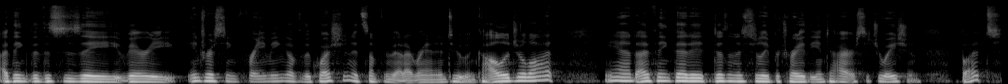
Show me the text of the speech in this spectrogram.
I think that this is a very interesting framing of the question. It's something that I ran into in college a lot, and I think that it doesn't necessarily portray the entire situation. But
